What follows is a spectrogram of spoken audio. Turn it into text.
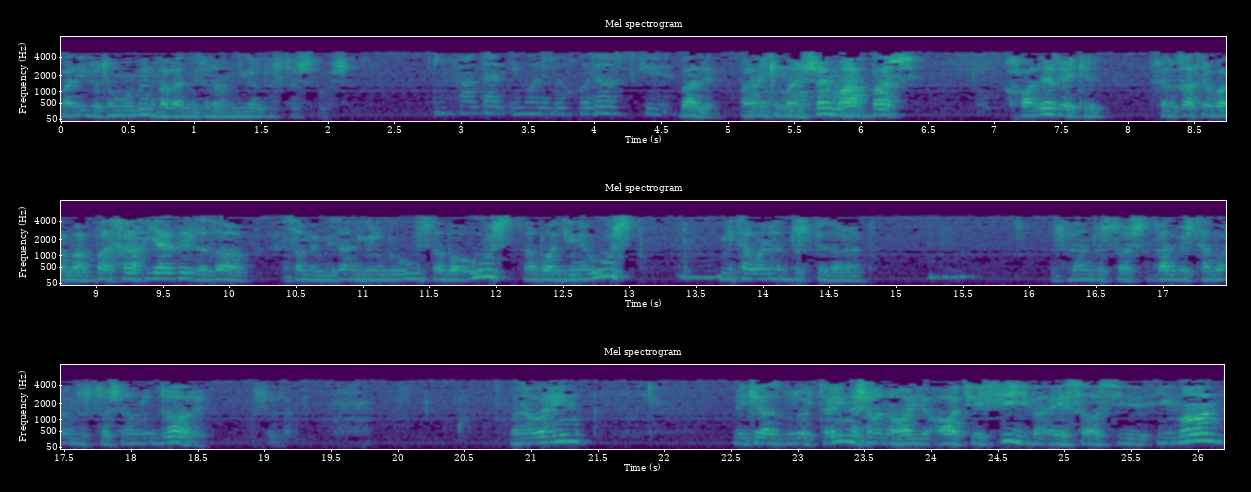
ولی دوتا مؤمن فقط می‌تونن همدیگه دوست داشته باشن. فقط در ایمان به خداست که بله برای اینکه منشأ محبت خالقه که خلقت رو بر محبت خلق کرده لذا انسان به میزان که رو به اوست و با اوست و با دین اوست. می‌تواند دوست بدارد. اصولا دوست داشت قلبش توان دوست داشتن رو داره اصولا. بنابراین یکی از بزرگترین نشانه های عاطفی و احساسی ایمان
